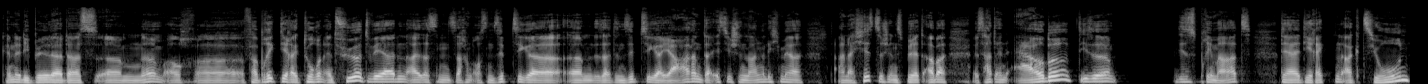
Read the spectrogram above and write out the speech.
kenne ja die Bilder, dass ähm, ne, auch äh, Fabrikdirektoren entführt werden, all das sind Sachen aus den 70er, ähm, seit den 70er Jahren, da ist sie schon lange nicht mehr anarchistisch inspiriert, aber es hat ein Erbe, diese dieses Primats der direkten Aktion.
